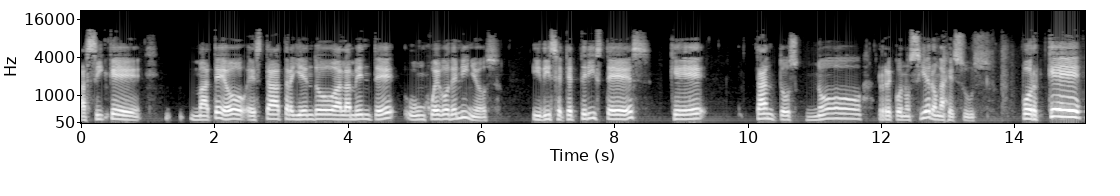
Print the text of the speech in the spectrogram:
Así que Mateo está trayendo a la mente un juego de niños y dice que triste es que tantos no reconocieron a Jesús. ¿Por qué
